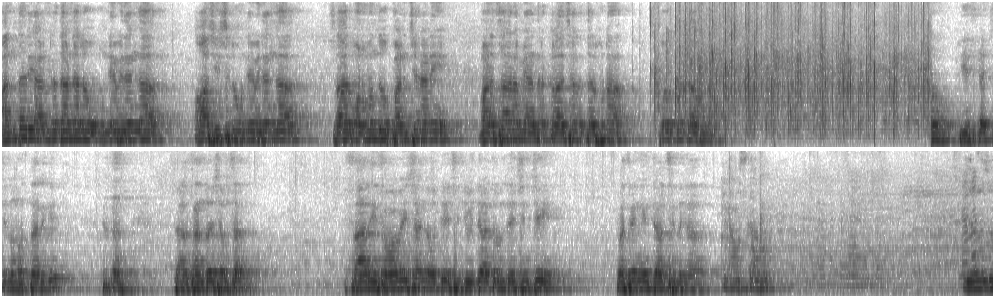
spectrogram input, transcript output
అందరి అండదండలు ఉండే విధంగా ఆశీస్సులు ఉండే విధంగా సార్ మన ముందు పనిచేయాలని మనసారా మీ అందరి కళాశాల తరఫున కోరుకుంటా ఉన్నాం. తీసుకొచ్చిన మొత్తానికి. చాలా సంతోషం సార్. సార్ ఈ సమావేశాన్ని ఉద్దేశించి విద్యార్థులను ఉద్దేశించి ప్రసంగించాల్సిందిగా నమస్కారం. ఈరోజు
